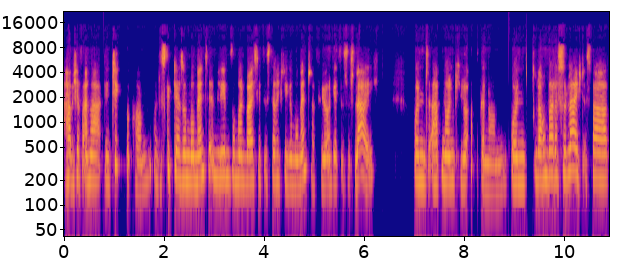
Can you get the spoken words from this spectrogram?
habe ich auf einmal den Tick bekommen. Und es gibt ja so Momente im Leben, wo man weiß, jetzt ist der richtige Moment dafür und jetzt ist es leicht und habe neun Kilo abgenommen. Und warum war das so leicht? Es war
